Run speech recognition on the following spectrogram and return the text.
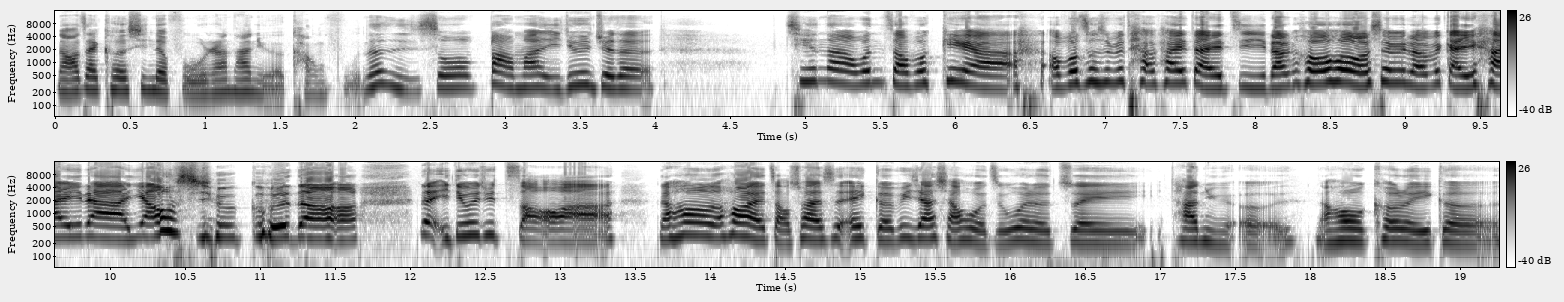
然后再刻新的符文让他女儿康复。那你说爸妈一定会觉得。天呐，阮查某囝啊，啊不做啥物太歹代志，然后吼，下面人要甲伊嗨啦，夭寿骨的，那一定会去找啊。然后后来找出来是，哎，隔壁家小伙子为了追他女儿，然后磕了一个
